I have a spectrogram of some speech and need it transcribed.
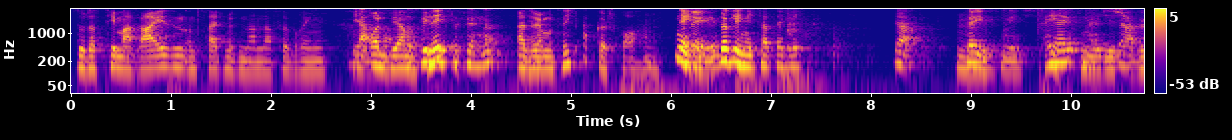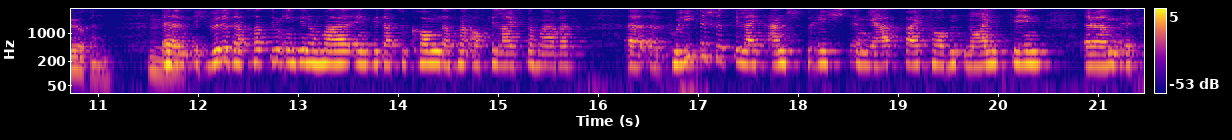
so das Thema Reisen und Zeit miteinander verbringen. Ja, und wir haben das uns nicht, finden, ne? also wir haben uns nicht abgesprochen. Nee, Nee. wirklich nicht tatsächlich. Ja, Safe nicht. safe nicht. Wir ja. schwören. Ähm, ich würde da trotzdem irgendwie nochmal irgendwie dazu kommen, dass man auch vielleicht nochmal was äh, äh, Politisches vielleicht anspricht im Jahr 2019. Ähm, es,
